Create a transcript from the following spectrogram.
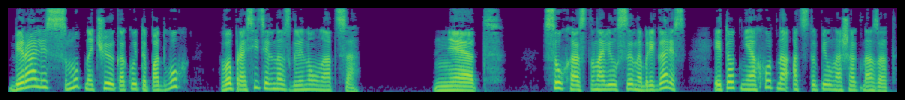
Биралис, смутно чуя какой-то подвох, вопросительно взглянул на отца. «Нет», — сухо остановил сына Бригарис, и тот неохотно отступил на шаг назад.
